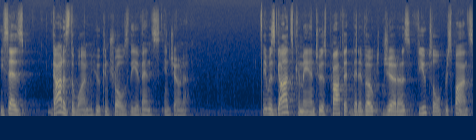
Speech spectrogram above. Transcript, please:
He says, God is the one who controls the events in Jonah. It was God's command to his prophet that evoked Jonah's futile response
